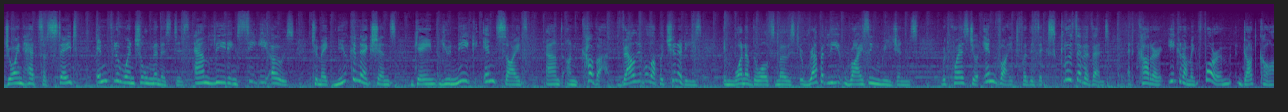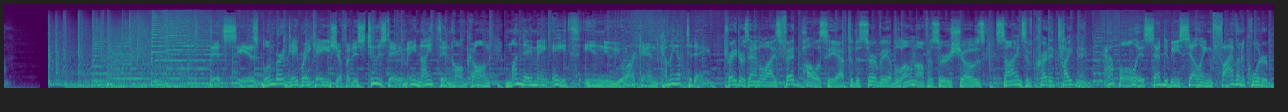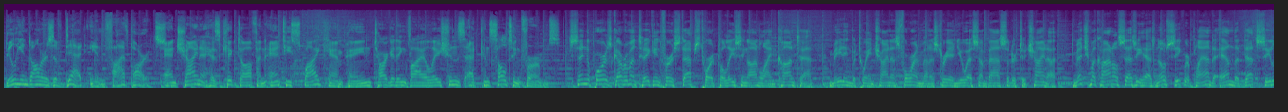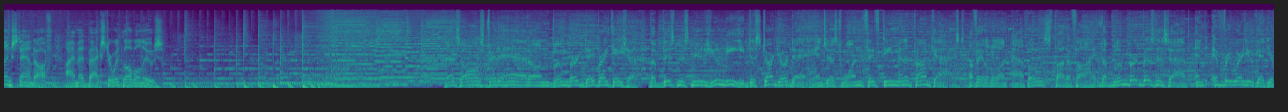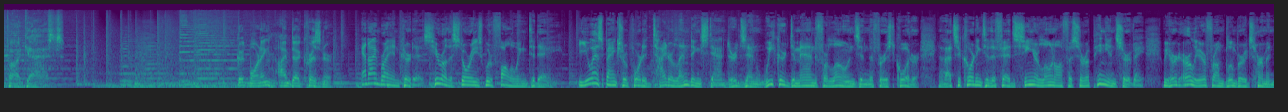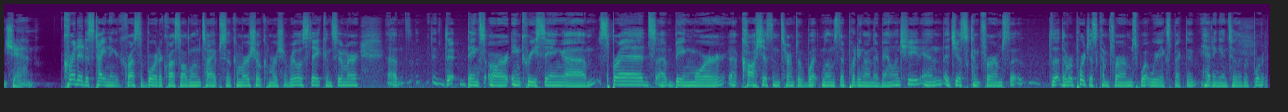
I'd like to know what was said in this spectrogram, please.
Join heads of state, influential ministers, and leading CEOs to make new connections, gain unique insights, and uncover valuable opportunities in one of the world's most rapidly rising regions. Request your invite for this exclusive event at QatarEconomicForum.com. This is Bloomberg Daybreak Asia for this Tuesday, May 9th in Hong Kong, Monday, May 8th in New York. And coming up today, traders analyze Fed policy after the survey of loan officers shows signs of credit tightening. Apple is said to be selling five and a quarter billion dollars of debt in five parts. And China has kicked off an anti spy campaign targeting violations at consulting firms. Singapore's government taking first steps toward policing online content. Meeting between China's foreign Ministry and U.S. Ambassador to China, Mitch McConnell says he has no secret plan to end the debt ceiling standoff. I'm Ed Baxter with Global News. That's all straight ahead on Bloomberg Daybreak Asia, the business news you need to start your day in just one 15 minute podcast. Available on Apple, Spotify, the Bloomberg Business app, and everywhere you get your podcasts. Good morning. I'm Doug Krisner. And I'm Brian Curtis. Here are the stories we're following today. U.S. banks reported tighter lending standards and weaker demand for loans in the first quarter. Now, that's according to the Fed's Senior Loan Officer Opinion Survey. We heard earlier from Bloomberg's Herman Chan credit is tightening across the board across all loan types so commercial commercial real estate consumer um, the banks are increasing um, spreads uh, being more uh, cautious in terms of what loans they're putting on their balance sheet and it just confirms the, the report just confirms what we expected heading into the report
